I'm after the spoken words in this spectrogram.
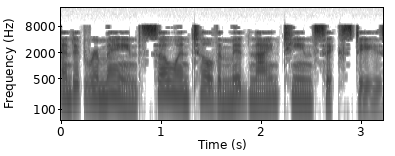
and it remained so until the mid-1960s.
